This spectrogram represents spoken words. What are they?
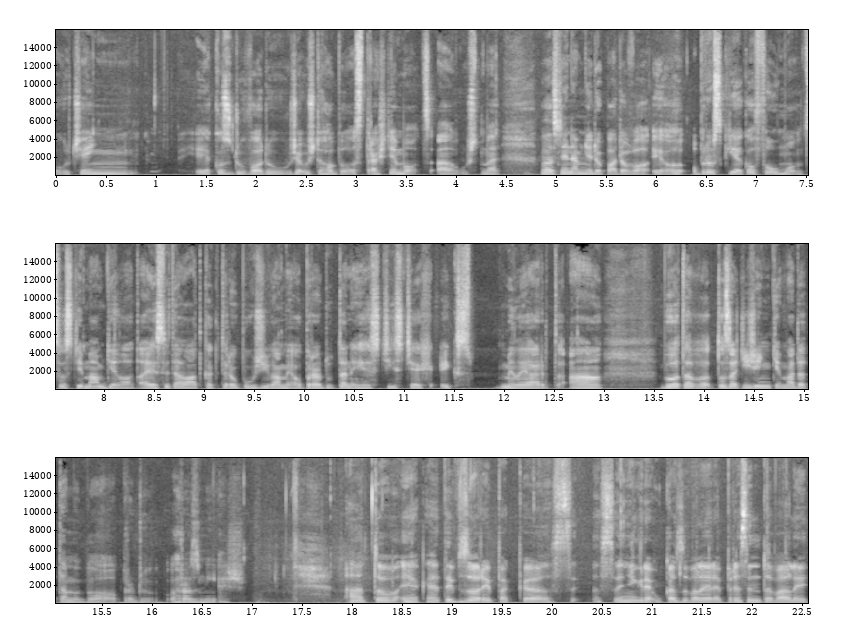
učení jako z důvodu, že už toho bylo strašně moc. A už jsme vlastně na mě dopadlo i obrovský jako FOMO, co s tím mám dělat a jestli ta látka, kterou používám, je opravdu ta nejhezčí z těch x miliard. A bylo to, to zatížení těma datami bylo opravdu hrozný až. A to, jaké ty vzory pak eh, se někde ukazovaly, reprezentovaly,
